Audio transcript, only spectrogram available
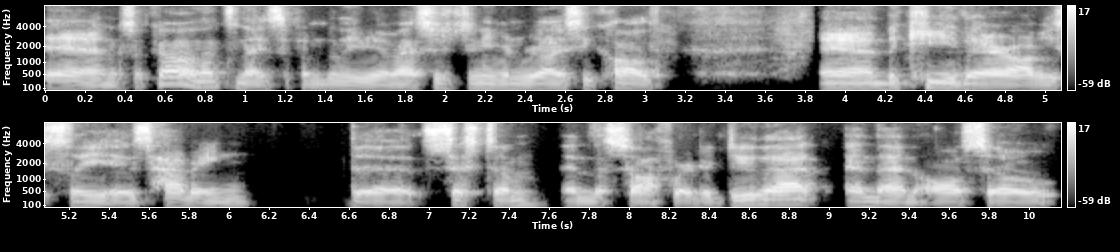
And it's like, oh, that's nice of him to leave me a message. Didn't even realize he called. And the key there obviously is having the system and the software to do that. And then also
